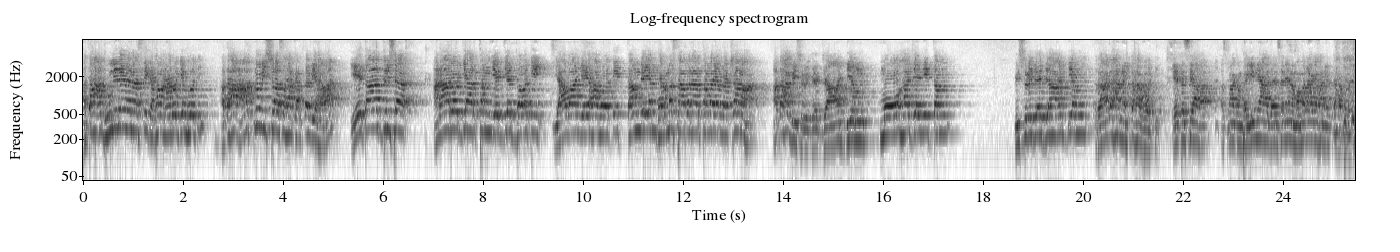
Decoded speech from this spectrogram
अतः धूलिरेव नास्ति, कथम् अनारोग्यं भवति? अतः आत्मविश्वासः कर्तव्यः। एतादृश अनारोग्यार्थं यद्यद् भवति यावान् व्ययः भवति, तं व्ययं धर्मस्थापनार्थं वयं रक्षामः। अतः विसृज जाड्यं, मोहजनितं विसृज जाड्यं रागः नष्टः भवति। एतस्याः अस्माकं भगिन्याः दर्शनेन मम रागः नष्टः भवति।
